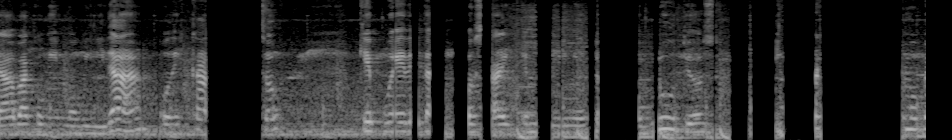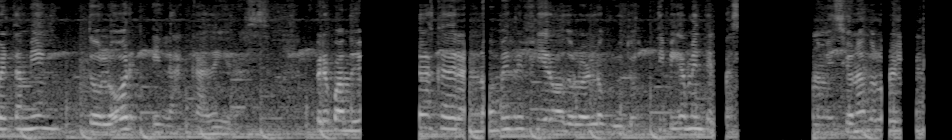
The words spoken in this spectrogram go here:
agrava con inmovilidad o descanso que puede causar envejecimiento de los glúteos y podemos ver también dolor en las caderas. Pero cuando yo hablo de las caderas no me refiero a dolor en los glúteos. Típicamente cuando menciona dolor en la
